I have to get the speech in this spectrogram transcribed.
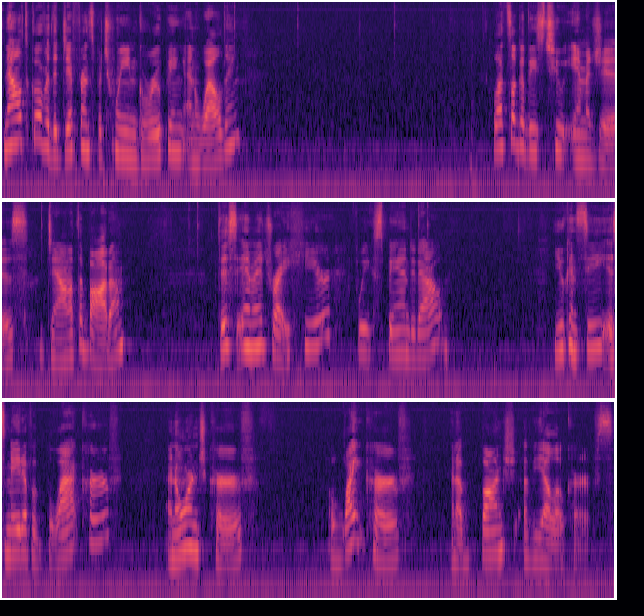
Now let's go over the difference between grouping and welding. Let's look at these two images down at the bottom. This image right here, if we expand it out, you can see is made up of a black curve, an orange curve, a white curve, and a bunch of yellow curves.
